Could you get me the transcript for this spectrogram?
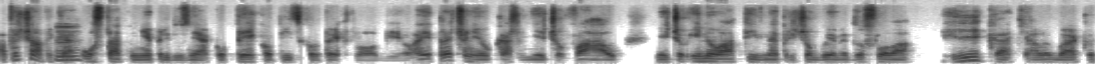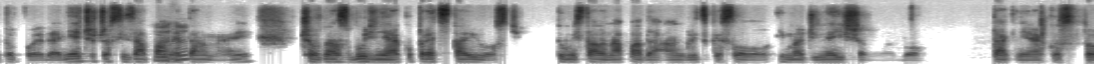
A prečo napríklad mm. ostatní neprídu s nejakou priekopníckou technológiou? Hej? Prečo neukážu niečo wow, niečo inovatívne, pričom budeme doslova hýkať, alebo ako to povedať, niečo, čo si zapamätáme, mm-hmm. hej? čo v nás bude nejakú predstavivosť. Tu mi stále napadá anglické slovo imagination, lebo tak nejako to,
